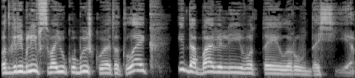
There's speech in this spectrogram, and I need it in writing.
подгребли в свою кубышку этот лайк и добавили его Тейлору в досье.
